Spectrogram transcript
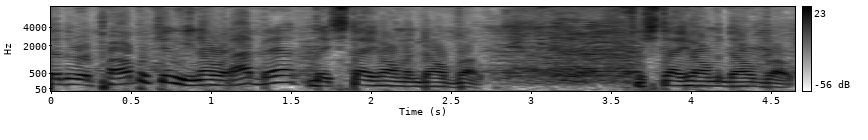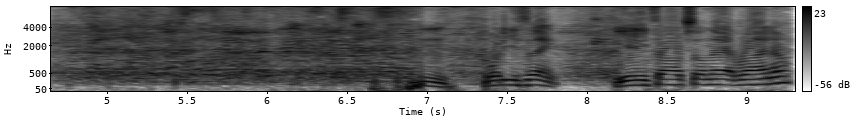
to the Republican? You know what I bet? They stay home and don't vote. They stay home and don't vote. Hmm. What do you think? Any thoughts on that, Rhino?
